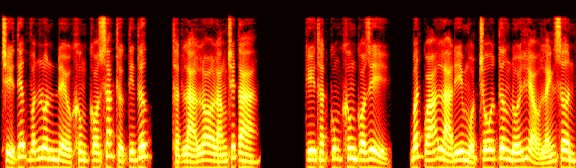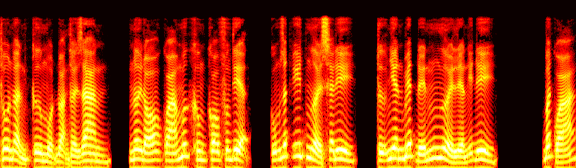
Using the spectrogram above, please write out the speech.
chỉ tiếc vẫn luôn đều không có xác thực tin tức, thật là lo lắng chết ta. Kỳ thật cũng không có gì, bất quá là đi một chỗ tương đối hẻo lánh sơn thôn ẩn cư một đoạn thời gian, nơi đó quá mức không có phương tiện, cũng rất ít người sẽ đi, tự nhiên biết đến người liền ít đi. Bất quá,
